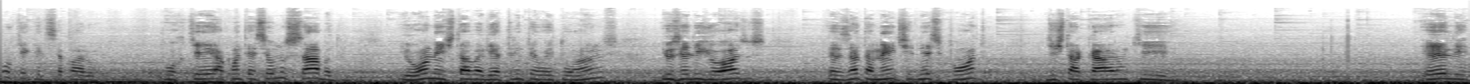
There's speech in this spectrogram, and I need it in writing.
Por que, que ele separou? Porque aconteceu no sábado. E o homem estava ali há 38 anos e os religiosos exatamente nesse ponto destacaram que ele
